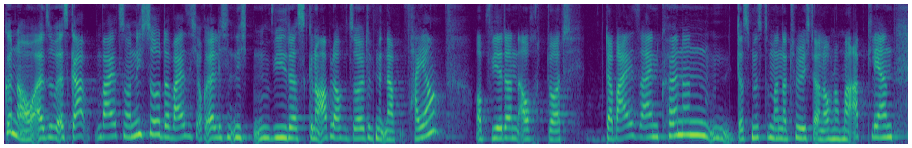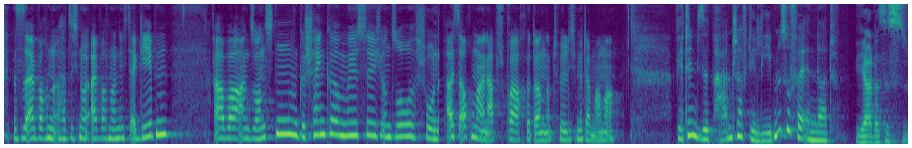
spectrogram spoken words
Genau, also es gab, war jetzt noch nicht so, da weiß ich auch ehrlich nicht, wie das genau ablaufen sollte mit einer Feier ob wir dann auch dort dabei sein können. Das müsste man natürlich dann auch nochmal abklären. Das ist einfach, hat sich noch, einfach noch nicht ergeben. Aber ansonsten geschenkemäßig und so schon. Ist auch mal in Absprache dann natürlich mit der Mama. Wie hat denn diese Patenschaft ihr Leben so verändert? Ja, das ist,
